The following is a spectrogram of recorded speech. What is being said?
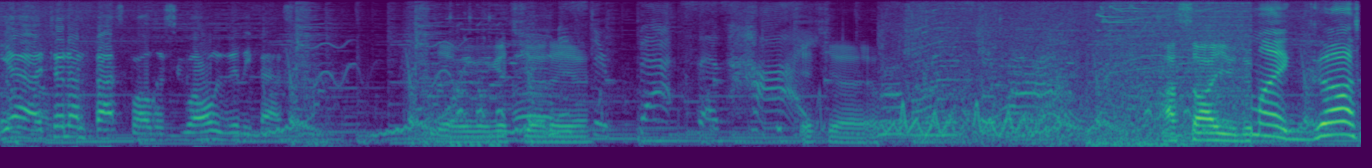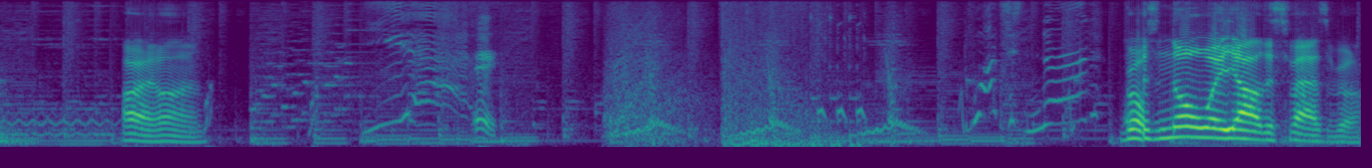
Yeah, I turned on fastball. This we're all really fast. Yeah, we gonna get you out of here. Get you. I saw you. Do oh my gosh. All right, hold on. Hey. Bro, there's no way y'all this fast, bro.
